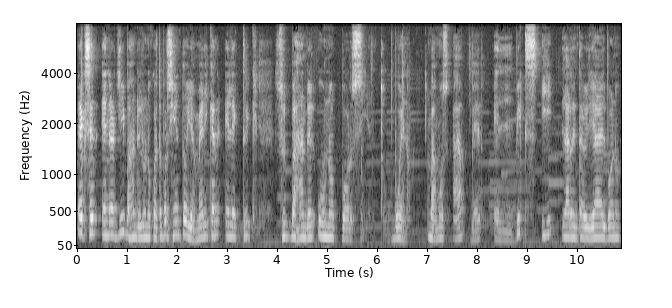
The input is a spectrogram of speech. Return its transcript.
Exxon Energy bajando el 1,4% y American Electric bajando el 1%. Bueno, vamos a ver el VIX y la rentabilidad del bono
